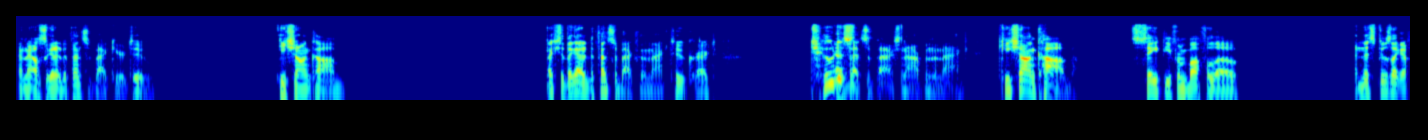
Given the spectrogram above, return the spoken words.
and they also get a defensive back here too. Keyshawn Cobb. Actually, they got a defensive back from the MAC too, correct? Two yes. defensive backs now from the MAC. Keyshawn Cobb, safety from Buffalo. And this feels like a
